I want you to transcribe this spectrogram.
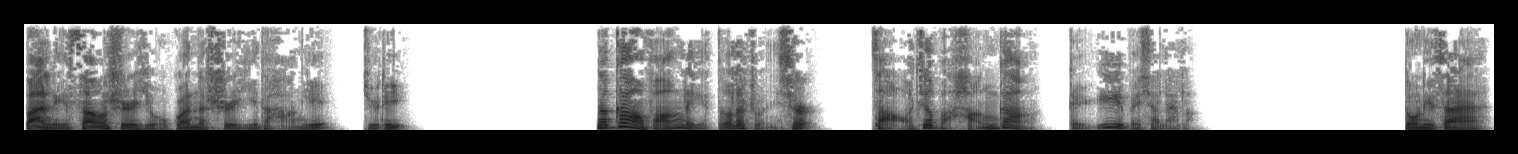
办理丧事有关的事宜的行业。举例，那杠房里得了准信儿，早就把行杠给预备下来了。董立三，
